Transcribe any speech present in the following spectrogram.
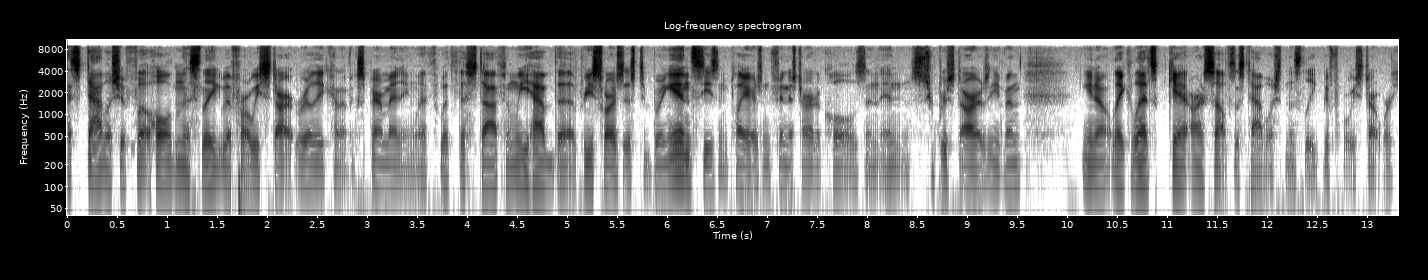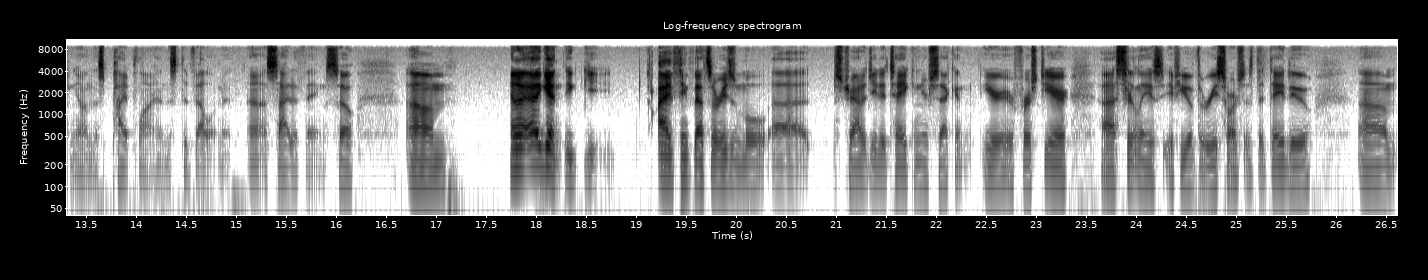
establish a foothold in this league before we start really kind of experimenting with with this stuff, and we have the resources to bring in seasoned players and finished articles and and superstars even. You know, like let's get ourselves established in this league before we start working on this pipeline this development uh, side of things. So, um, and again, i think that's a reasonable uh, strategy to take in your second year, your first year. Uh, certainly, if you have the resources that they do. Um,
